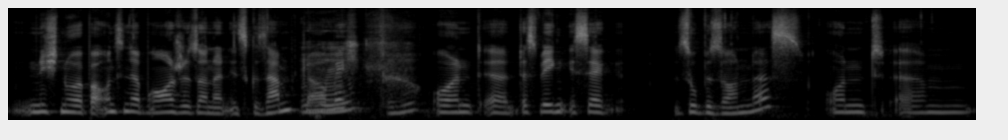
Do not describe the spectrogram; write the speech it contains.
Nicht nur bei uns in der Branche, sondern insgesamt, glaube ich. Und äh, deswegen ist er so besonders und ähm,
